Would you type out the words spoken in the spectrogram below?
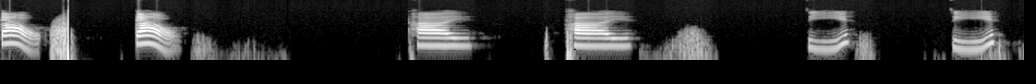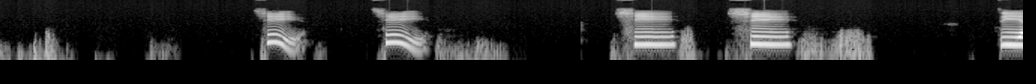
เก้า เก้าคายคายจีจีชี่ ชี่ชีชีเจีย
